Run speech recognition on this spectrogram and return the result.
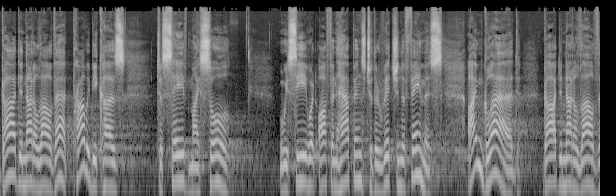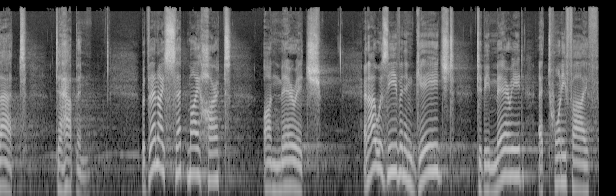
God did not allow that, probably because to save my soul. We see what often happens to the rich and the famous, I'm glad God did not allow that to happen. But then I set my heart on marriage. And I was even engaged to be married at 25.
